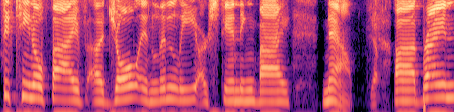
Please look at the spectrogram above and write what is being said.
1505. Uh, Joel and Lynn Lee are standing by now. Yep. Uh, Brian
